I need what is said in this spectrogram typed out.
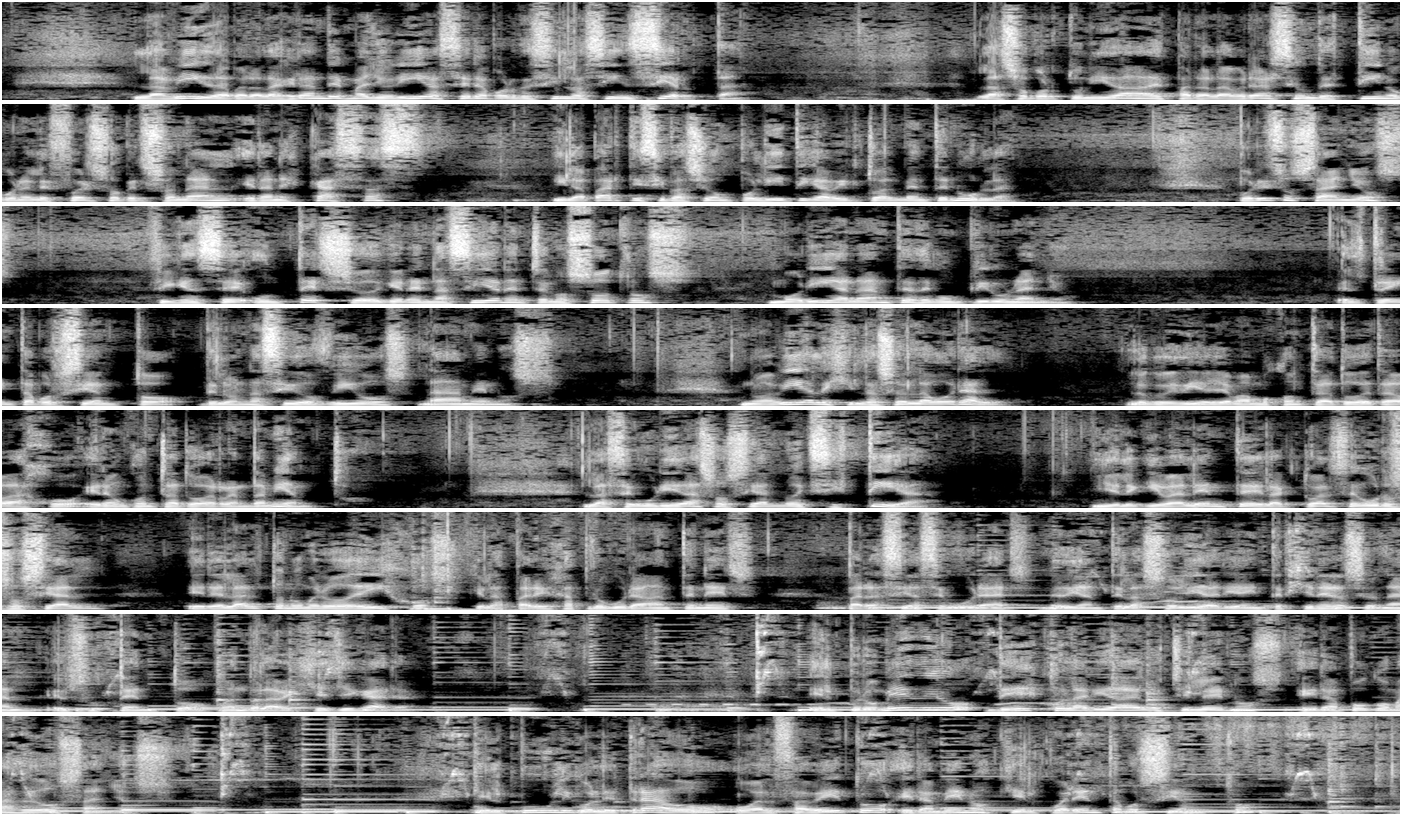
la vida para las grandes mayorías era, por decirlo así, incierta. Las oportunidades para labrarse un destino con el esfuerzo personal eran escasas y la participación política virtualmente nula. Por esos años, fíjense, un tercio de quienes nacían entre nosotros morían antes de cumplir un año. El 30% de los nacidos vivos, nada menos. No había legislación laboral. Lo que hoy día llamamos contrato de trabajo era un contrato de arrendamiento. La seguridad social no existía y el equivalente del actual seguro social era el alto número de hijos que las parejas procuraban tener para así asegurar, mediante la solidaridad intergeneracional, el sustento cuando la vejez llegara. El promedio de escolaridad de los chilenos era poco más de dos años. El público letrado o alfabeto era menos que el 40%,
